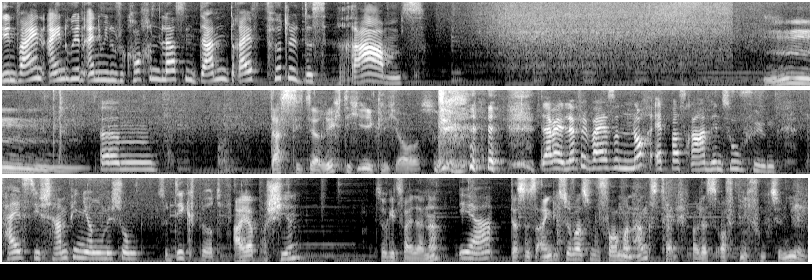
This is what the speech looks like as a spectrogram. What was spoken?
Den Wein einrühren, eine Minute kochen lassen, dann drei Viertel des Rahms. Mmh. Ähm, Das sieht ja richtig eklig aus. Dabei löffelweise noch etwas Rahm hinzufügen, falls die Champignon-Mischung zu dick wird. Eier pochieren. So geht's weiter, ne? Ja, Das ist eigentlich sowas, wovor man Angst hat, weil das oft nicht funktioniert.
